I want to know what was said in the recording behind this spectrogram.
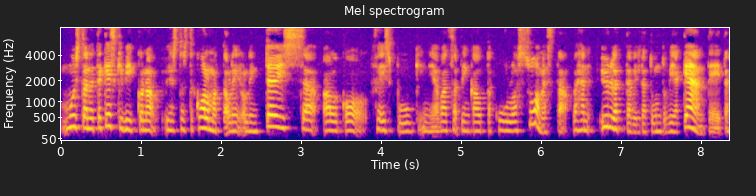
muistan, että keskiviikkona 11.3. Olin, olin töissä, alkoi Facebookin ja WhatsAppin kautta kuulua Suomesta vähän yllättäviltä tuntuvia käänteitä.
